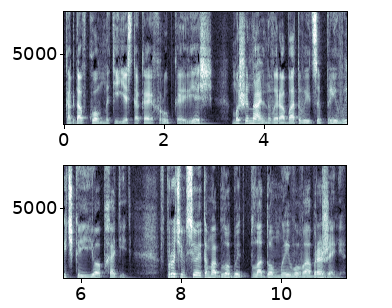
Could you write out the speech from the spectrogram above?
Когда в комнате есть такая хрупкая вещь, машинально вырабатывается привычка ее обходить. Впрочем, все это могло быть плодом моего воображения.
